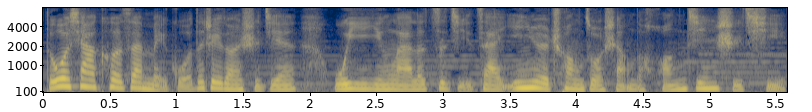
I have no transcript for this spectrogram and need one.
德沃夏克在美国的这段时间，无疑迎来了自己在音乐创作上的黄金时期。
